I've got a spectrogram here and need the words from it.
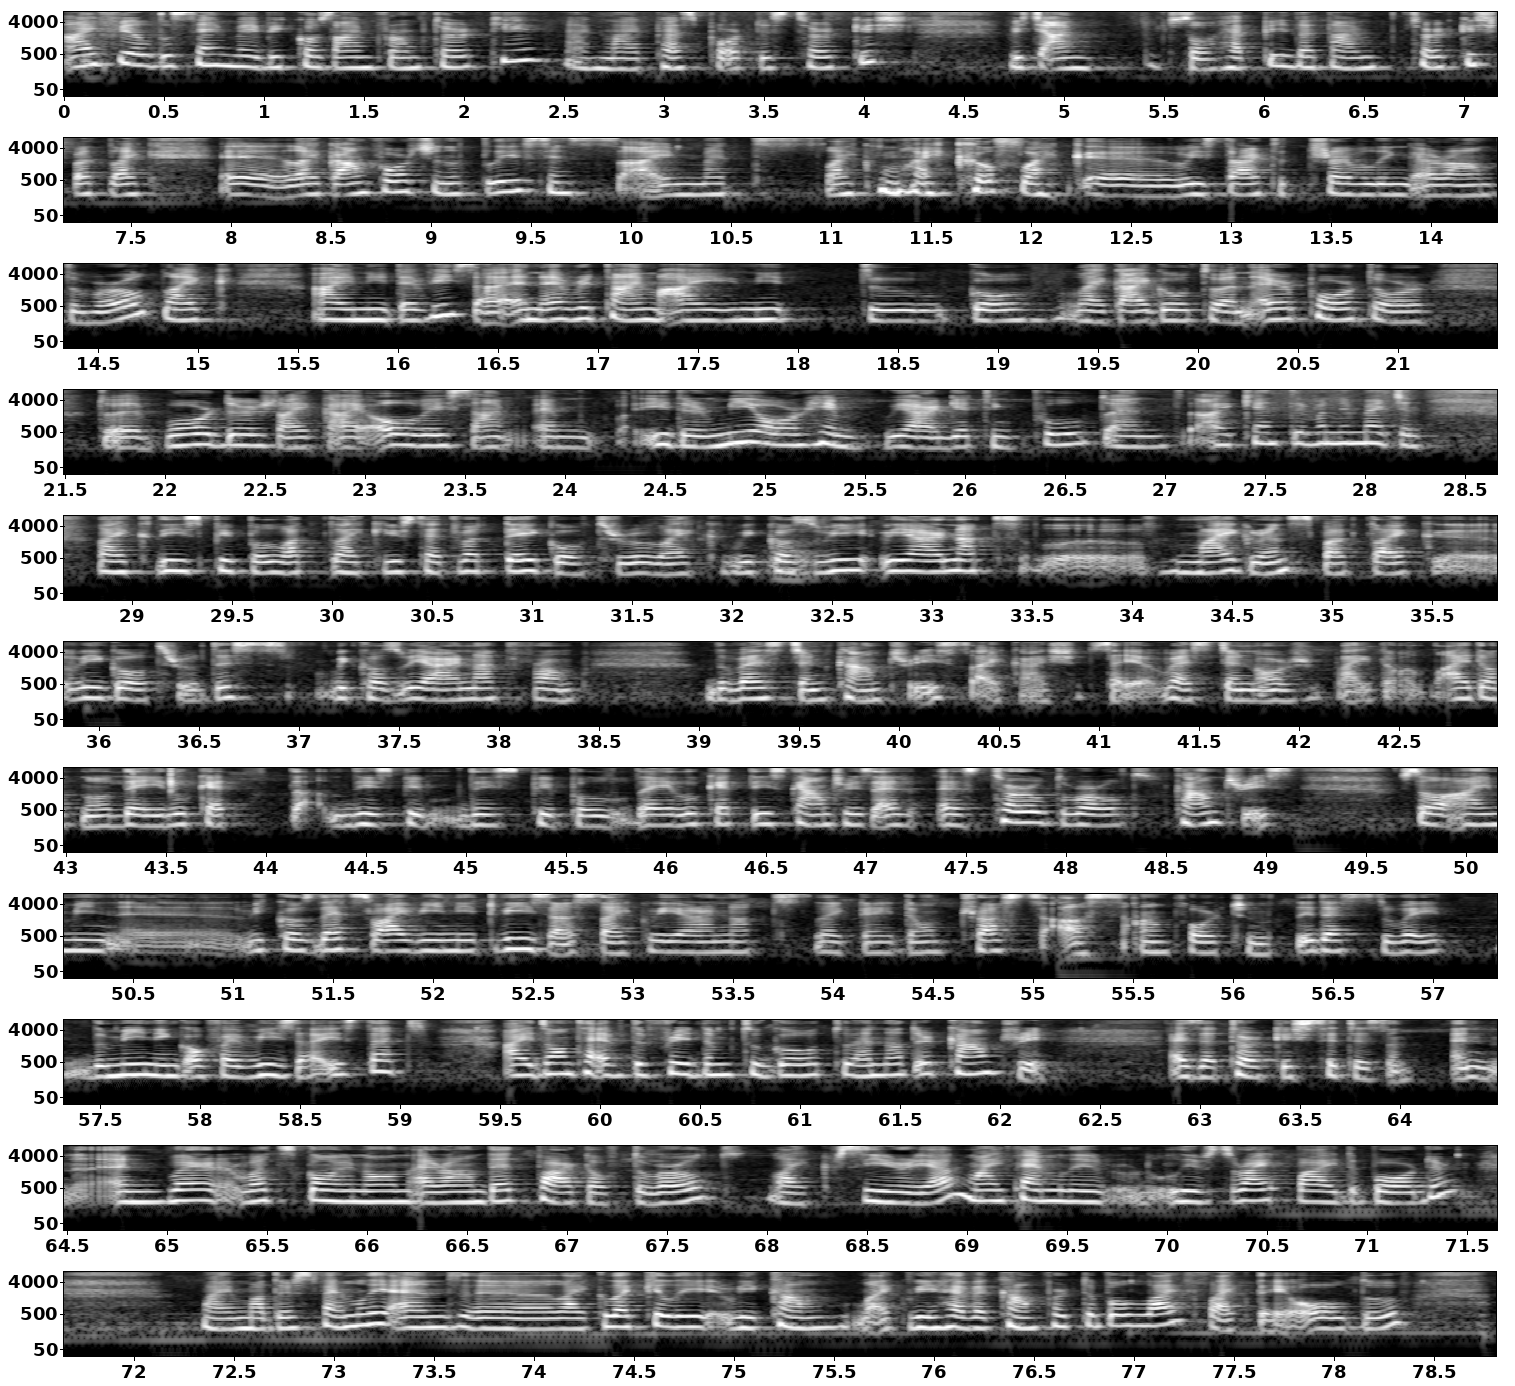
I feel the same way because I'm from Turkey and my passport is Turkish, which I'm so happy that I'm Turkish. But like, uh, like unfortunately, since I met like Michael, like uh, we started traveling around the world. Like, I need a visa, and every time I need to go, like I go to an airport or to a border like i always i'm, am either me or him we are getting pulled and i can't even imagine like these people what like you said what they go through like because we we are not uh, migrants but like uh, we go through this because we are not from the western countries like i should say western or don't i don't know they look at these people these people they look at these countries as, as third world countries. So i mean uh, because that's why we need visas. Like we are not like they don't trust us unfortunately. That's the way the meaning of a visa is that i don't have the freedom to go to another country as a turkish citizen. And and where what's going on around that part of the world like syria my family lives right by the border my mother's family and uh, like luckily we come like we have a comfortable life like they all do.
